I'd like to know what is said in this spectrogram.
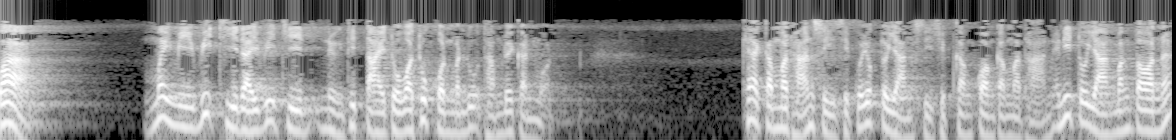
ว่าไม่มีวิธีใดวิธีหนึ่งที่ตายตัวว่าทุกคนบรรลุธรรมด้วยกันหมด แค่กรรมฐานสี่สิบก็ยกตัวอย่างสี่สิบกองกองกรรมฐาน อันนี้ตัวอย่างบางตอนนะ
